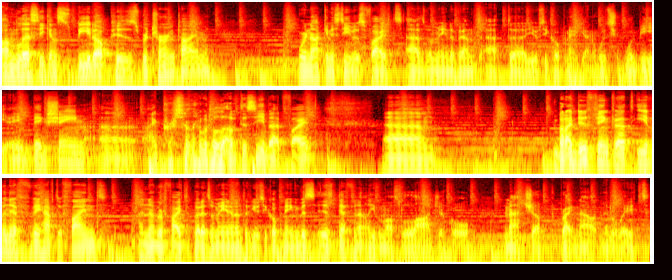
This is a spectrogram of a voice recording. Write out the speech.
unless he can speed up his return time, we're not going to see this fight as the main event at uh, UFC Copenhagen, which would be a big shame. Uh, I personally would love to see that fight. Um, but I do think that even if they have to find another fight to put as a main event at UFC Copenhagen, this is definitely the most logical matchup right now at middleweight.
